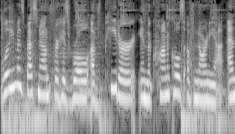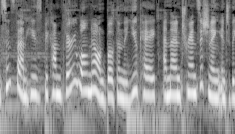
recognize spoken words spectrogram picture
William is best known for his role of Peter in the Chronicles of Narnia, and since then he's become very well known both in the UK and then transitioning into the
